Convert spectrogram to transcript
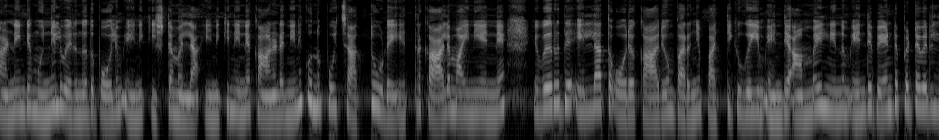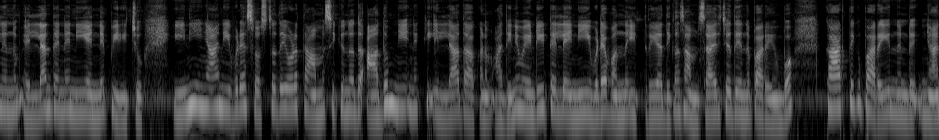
കണ്ണിന്റെ മുന്നിൽ വരുന്നത് പോലും എനിക്കിഷ്ടമല്ല. എനിക്ക് നിന്നെ കാണണ്ട. നിനക്കൊന്ന് പോയി ചത്തൂടെ. എത്ര കാലമായി നീ എന്നെ വെറുതെ ഇല്ലാത്ത ഓരോ കാര്യവും പറഞ്ഞ് പറ്റിക്കുകയും എന്റെ അമ്മയിൽ നിന്നും എന്റെ വേണ്ടപ്പെട്ടവരിൽ നിന്നും എല്ലാം തന്നെ നീ എന്നെ പിരിച്ചു. ഇനി ഞാൻ ഇവിടെ സ്വസ്ഥതയോടെ താമസിക്കുന്നത് അതും നീ എനിക്ക് ഇല്ലാതാക്കണം. അതിന് വേണ്ടിയിട്ടല്ലേ നീ ഇവിടെ വന്ന് ഇത്രയധികം സംസാരിച്ചത് എന്ന് പറയുമ്പോൾ കാർത്തിക് പറയുന്നുണ്ട് ഞാൻ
